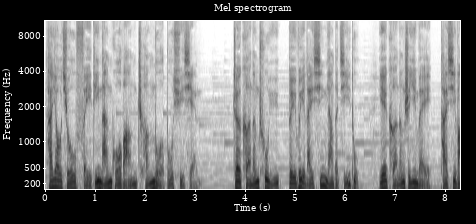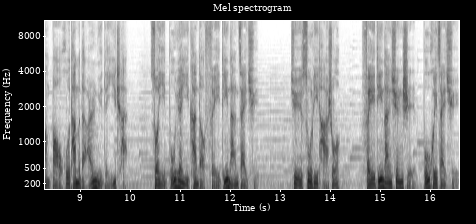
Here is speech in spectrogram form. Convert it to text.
他要求斐迪南国王承诺不续弦，这可能出于对未来新娘的嫉妒，也可能是因为他希望保护他们的儿女的遗产，所以不愿意看到斐迪南再娶。据苏丽塔说，斐迪南宣誓不会再娶。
